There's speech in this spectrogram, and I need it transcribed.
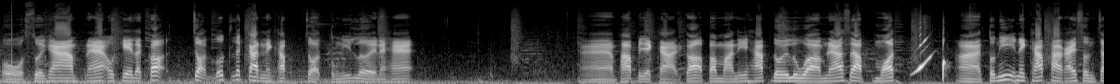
โอ้สวยงามนะโอเคแล้วก็จอดรถแล้วกันนะครับ จอดตรงนี้เลยนะฮะอ่าภาพบรรยากาศก็ประมาณนี้ครับ โดยรวมนะสำหรับมอด อ่าตัวนี้นะครับหากใครสนใจ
